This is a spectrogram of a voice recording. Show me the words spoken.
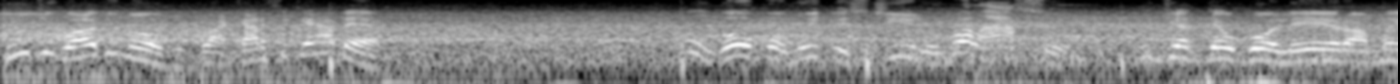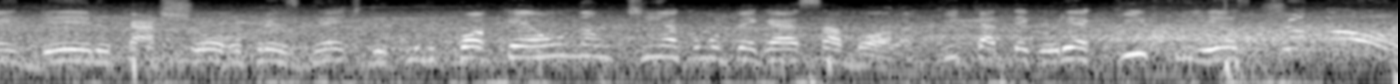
tudo igual de novo. O placar fica em aberto. Um gol com muito estilo, golaço. Podia ter o goleiro, a mãe dele, o cachorro, o presidente do clube. Qualquer um não tinha como pegar essa bola. Que categoria, que frieza. Chutou!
